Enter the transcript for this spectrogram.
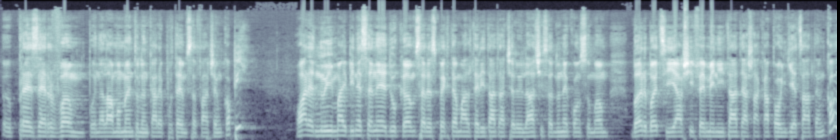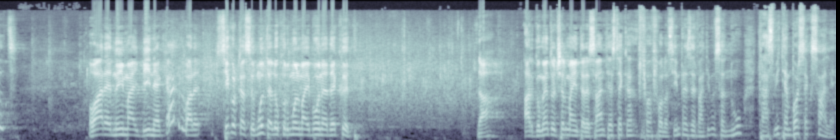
uh, prezervăm până la momentul în care putem să facem copii? Oare nu e mai bine să ne educăm, să respectăm alteritatea celuilalt și să nu ne consumăm bărbăția și feminitatea așa ca pe o înghețată în colț? Oare nu-i mai bine că? Oare... Sigur că sunt multe lucruri mult mai bune decât. Da? Argumentul cel mai interesant este că folosim prezervativul să nu transmitem boli sexuale.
